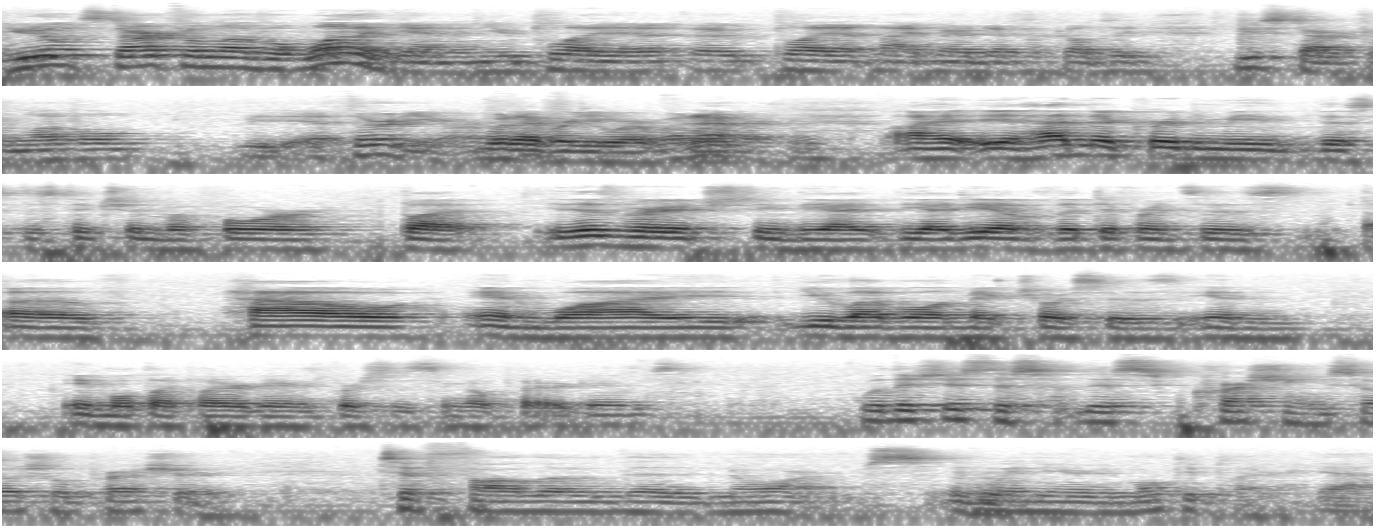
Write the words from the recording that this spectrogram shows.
You don't start from level one again and you play at, uh, play at Nightmare difficulty. You start from level uh, thirty or whatever you were. whatever. I, it hadn't occurred to me this distinction before, but it is very interesting the the idea of the differences of how and why you level and make choices in in multiplayer games versus single player games. Well, there's just this this crushing social pressure to follow the norms Mhm. when you're in multiplayer. Yeah.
